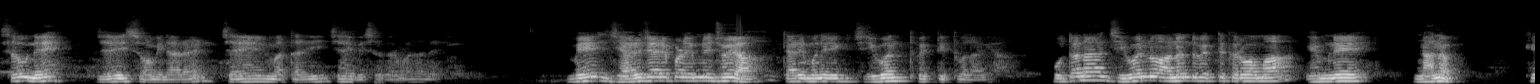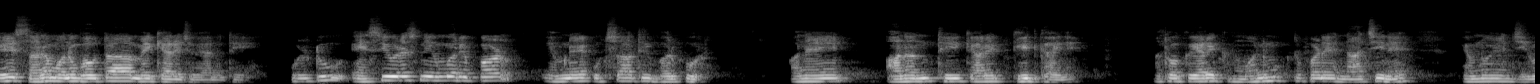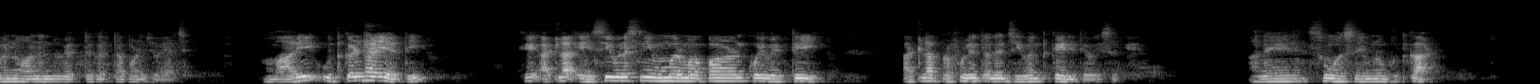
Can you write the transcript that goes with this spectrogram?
સૌને જય સ્વામિનારાયણ, જય માતાજી, જય વિશ્વકર્મા મેં જ્યારે જ્યારે પણ એમને જોયા, ત્યારે મને એક જીવંત વ્યક્તિત્વ લાગ્યા. પોતાના જીવનનો આનંદ વ્યક્ત કરવામાં એમને નાનપ કે શરમ અનુભવતા મેં ક્યારે જોયા નથી. ઉલટું એંસી વર્ષની ઉંમરે પણ એમને ઉત્સાહથી ભરપૂર અને આનંદથી ક્યારેક ગીત ગાઈને અથવા ક્યારેક મનમુક્તપણે નાચીને એમનો એ જીવનનો આનંદ વ્યક્ત કરતા પણ જોયા છે. મારી ઉત્કંઠા એ હતી કે આટલા એંસી વર્ષની ઉંમરમાં પણ કોઈ વ્યક્તિ આટલા પ્રફુલ્લિત અને જીવંત કઈ રીતે હોઈ શકે? અને શું હશે એમનો ભૂતકાળ?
